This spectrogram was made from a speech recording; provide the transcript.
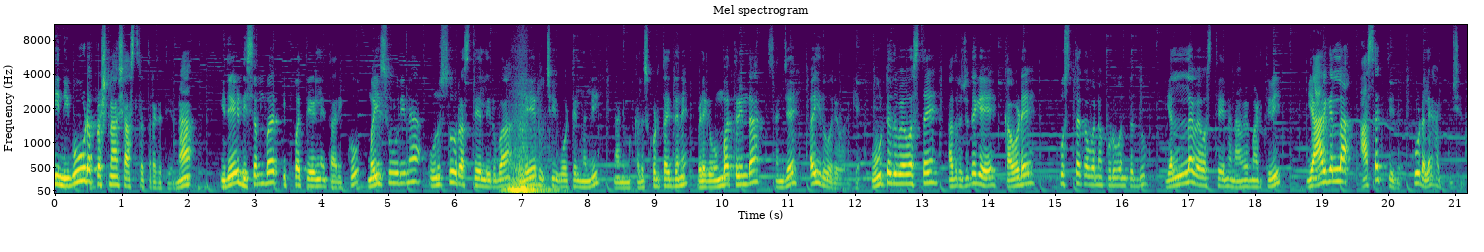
ಈ ನಿಗೂಢ ಪ್ರಶ್ನಾಶಾಸ್ತ್ರ ತರಗತಿಯನ್ನ ಇದೇ ಡಿಸೆಂಬರ್ ಇಪ್ಪತ್ತೇಳನೇ ತಾರೀಕು ಮೈಸೂರಿನ ಹುಣಸೂರು ರಸ್ತೆಯಲ್ಲಿರುವ ಲೇ ರುಚಿ ಹೋಟೆಲ್ನಲ್ಲಿ ನಾನು ನಿಮ್ಗೆ ಕಲಿಸ್ಕೊಡ್ತಾ ಇದ್ದೇನೆ. ಬೆಳಗ್ಗೆ ಒಂಬತ್ತರಿಂದ ಸಂಜೆ ಐದುವರೆವರೆಗೆ. ಊಟದ ವ್ಯವಸ್ಥೆ, ಅದರ ಜೊತೆಗೆ ಕವಡೆ, ಪುಸ್ತಕವನ್ನು ಕೊಡುವಂಥದ್ದು, ಎಲ್ಲ ವ್ಯವಸ್ಥೆಯನ್ನು ನಾವೇ ಮಾಡ್ತೀವಿ. ಯಾರಿಗೆಲ್ಲ ಆಸಕ್ತಿ ಇದೆ, ಕೂಡಲೇ ಅಡ್ಮಿಷನ್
